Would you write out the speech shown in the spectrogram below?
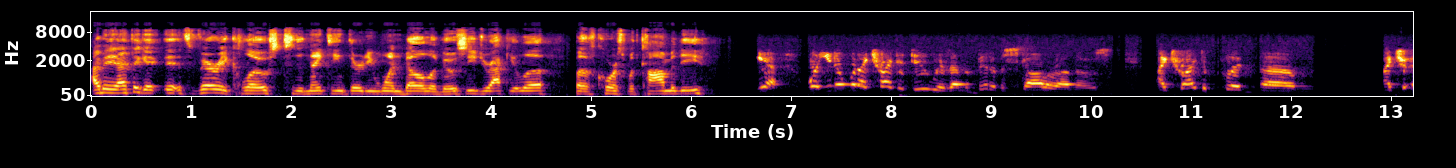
I, mean, I think it, it's very close to the 1931 Bela Lugosi Dracula, but of course with comedy. Yeah. Well, you know what I tried to do is I'm a bit of a scholar on those. I tried to put um, I, tr-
